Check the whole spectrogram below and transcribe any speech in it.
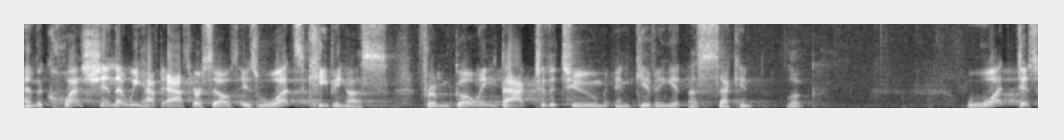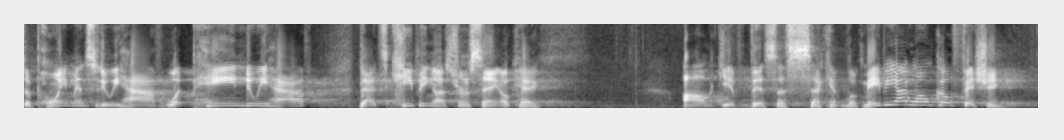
And the question that we have to ask ourselves is what's keeping us from going back to the tomb and giving it a second look? What disappointments do we have? What pain do we have that's keeping us from saying, okay, I'll give this a second look. Maybe I won't go fishing.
